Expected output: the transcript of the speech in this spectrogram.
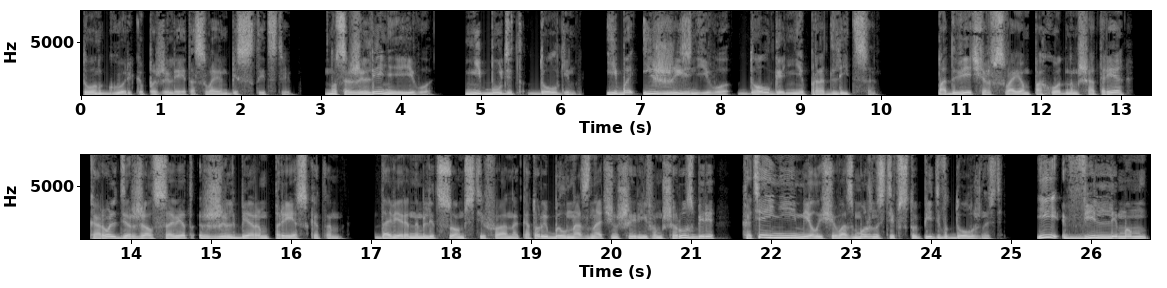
то он горько пожалеет о своем бесстыдстве. Но сожаление его не будет долгим, ибо и жизнь его долго не продлится. Под вечер в своем походном шатре король держал совет с Жильбером Прескотом, доверенным лицом Стефана, который был назначен шерифом Шрусбери хотя и не имел еще возможности вступить в должность, и Вильямом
